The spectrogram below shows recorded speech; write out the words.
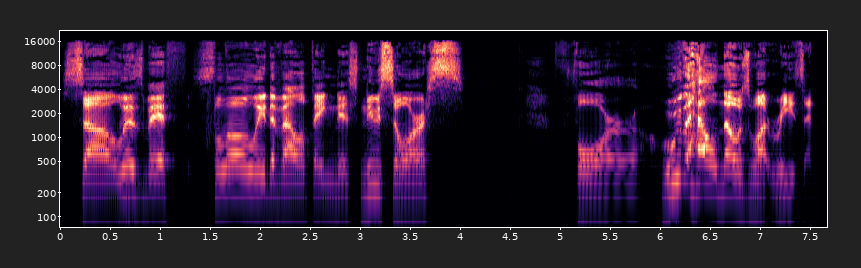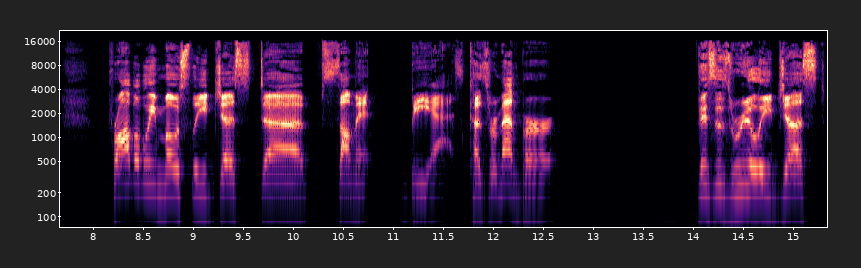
So Elizabeth slowly developing this new source for who the hell knows what reason. Probably mostly just uh, summit BS. Because remember, this is really just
